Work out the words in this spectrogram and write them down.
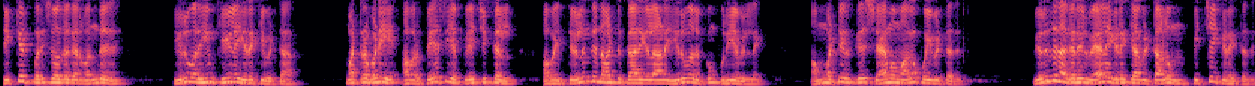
டிக்கெட் பரிசோதகர் வந்து இருவரையும் கீழே இறக்கிவிட்டார் மற்றபடி அவர் பேசிய பேச்சுக்கள் அவை தெலுங்கு நாட்டுக்காரிகளான இருவருக்கும் புரியவில்லை. அம்மட்டிற்கு சேமமாக போய்விட்டது. விருதுநகரில் வேலை கிடைக்காவிட்டாலும் பிச்சை கிடைத்தது.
